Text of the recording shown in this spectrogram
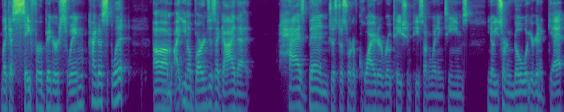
like a safer, bigger swing kind of split. Um, I you know, Barnes is a guy that has been just a sort of quieter rotation piece on winning teams. You know, you sort of know what you're going to get.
